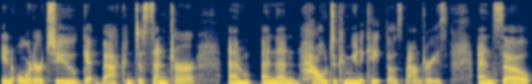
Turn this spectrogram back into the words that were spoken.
in order to get back into center and and then how to communicate those boundaries. And so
